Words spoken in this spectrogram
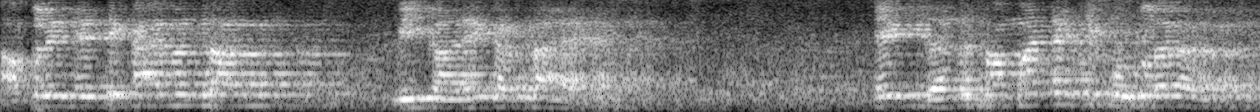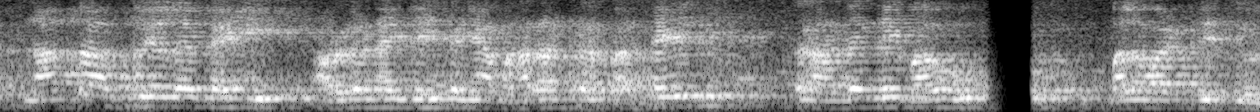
आपले नेते काय म्हणतात? मी कार्यकर्ता आहे. एक जनसामान्याची कुठलं नातं असलेलं काही ऑर्गनायझेशन या महाराष्ट्रात असेल तर आदरणीय भाऊ मला वाटते शिव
